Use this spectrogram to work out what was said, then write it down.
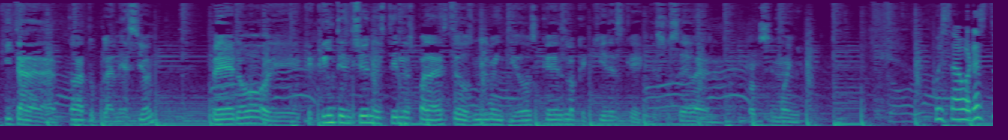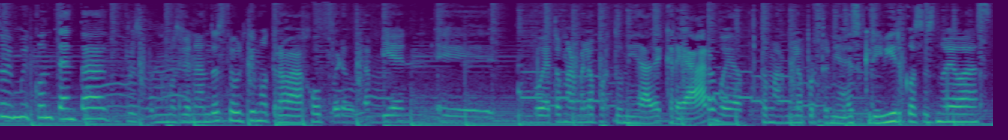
quita toda tu planeación. Pero, eh, ¿qué, intenciones tienes para este 2022? ¿Qué es lo que quieres que, que suceda en el próximo año? Pues ahora estoy muy contenta pues, promocionando este último trabajo, pero también eh, voy a tomarme la oportunidad de crear, voy a tomarme la oportunidad de escribir cosas nuevas,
